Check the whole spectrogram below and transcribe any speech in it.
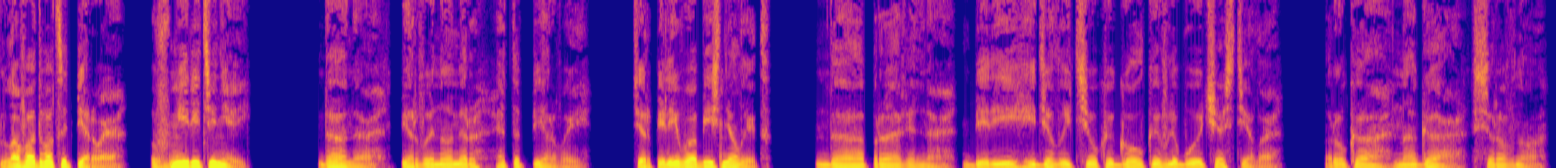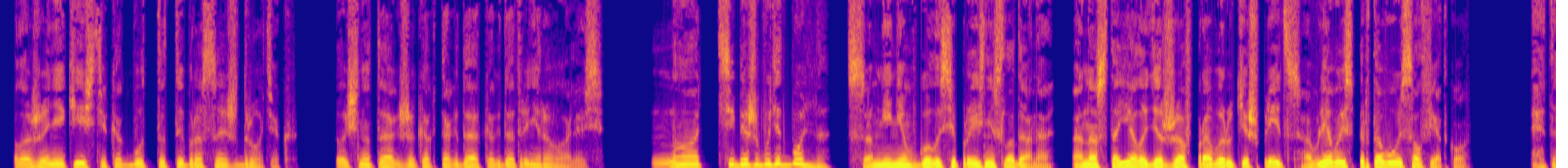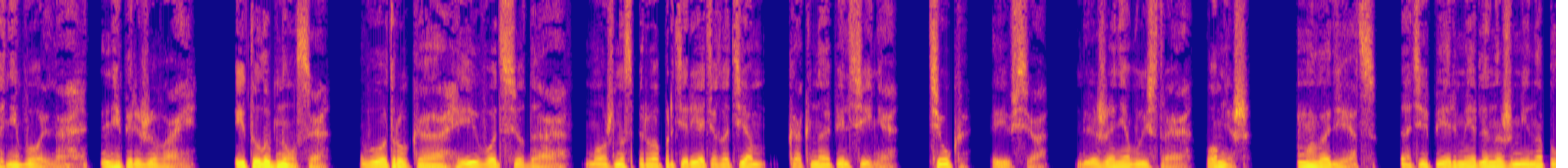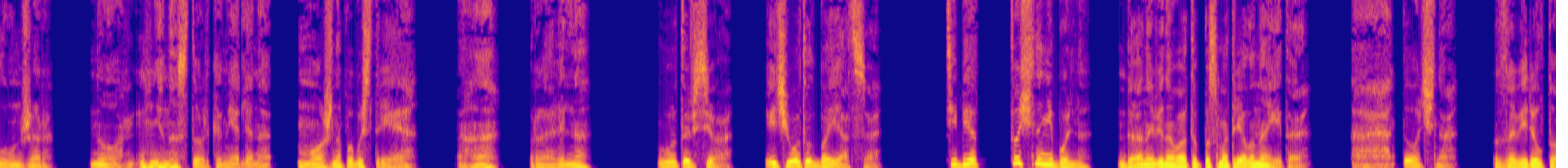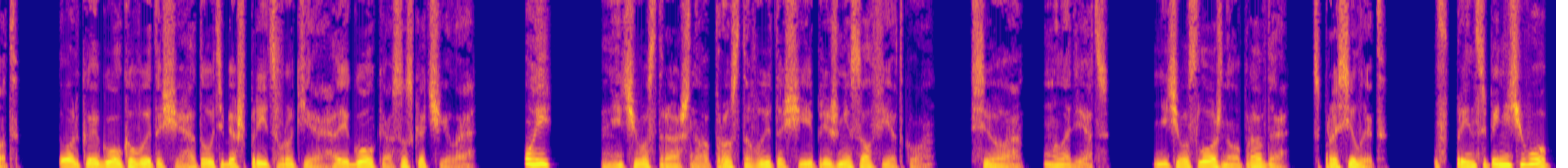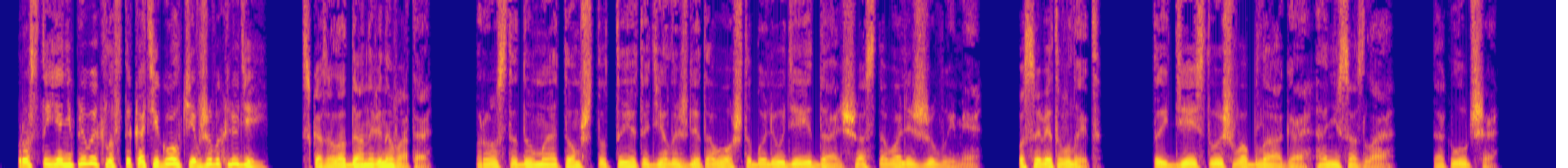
Глава двадцать первая. В мире теней. «Дана, первый номер — это первый», — терпеливо объяснял Ит. «Да, правильно. Бери и делай тюк иголкой в любую часть тела. Рука, нога — все равно. Положение кисти, как будто ты бросаешь дротик. Точно так же, как тогда, когда тренировались. «Но тебе же будет больно», — с сомнением в голосе произнесла Дана. Она стояла, держа в правой руке шприц, а в левой — спиртовую салфетку. «Это не больно, не переживай». Ит улыбнулся. «Вот рука, и вот сюда. Можно сперва протереть, а затем, как на апельсине. Тюк, и все. Движение быстрое, помнишь? Молодец. А теперь медленно жми на плунжер. Ну, не настолько медленно. Можно побыстрее. Ага, правильно. Вот и все. И чего тут бояться? Тебе точно не больно? Дана виновато посмотрела на Ита. «А, точно», — заверил тот. «Только иголку вытащи, а то у тебя шприц в руке, а иголка соскочила». «Ой!» «Ничего страшного, просто вытащи и прижми салфетку. Все, молодец. Ничего сложного, правда?» — спросил Ит. «В принципе, ничего. Просто я не привыкла втыкать иголки в живых людей», — сказала Дана виновата. «Просто думай о том, что ты это делаешь для того, чтобы люди и дальше оставались живыми», — посоветовал Ит. «Ты действуешь во благо, а не со зла. Так лучше?»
